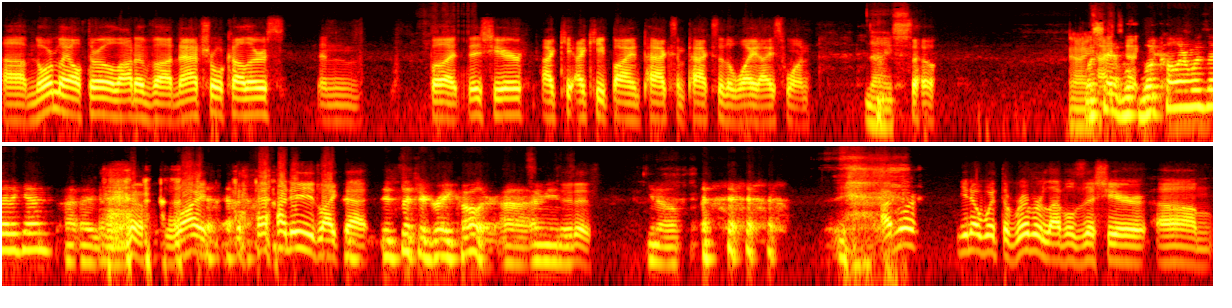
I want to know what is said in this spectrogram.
um, normally I'll throw a lot of uh, natural colors, and but this year I keep, I keep buying packs and packs of the white ice one. nice. So Nice. What's that? What, what color was that again? I, I, white, I knew you'd like that. it's such a great color. Uh, I mean, It is. you know, I've learned, you know, with the river levels this year, um,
